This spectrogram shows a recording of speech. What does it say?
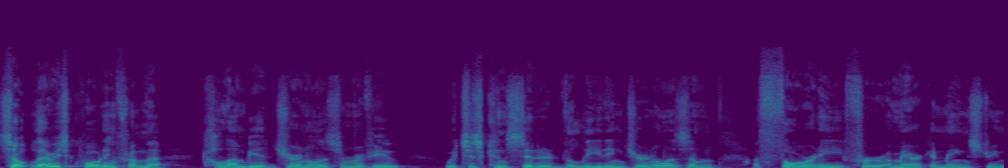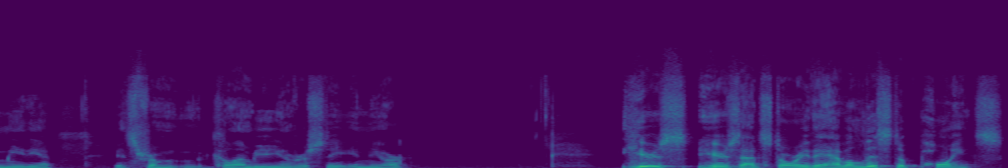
So Larry's quoting from the Columbia Journalism Review, which is considered the leading journalism authority for American mainstream media. It's from Columbia University in New York here's here's that story. They have a list of points,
